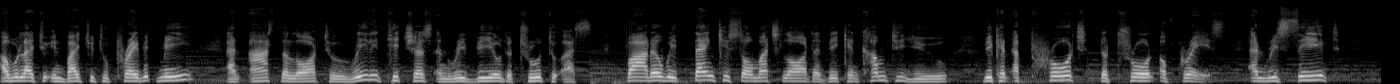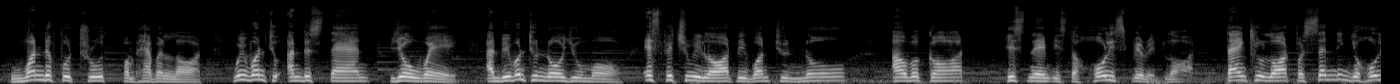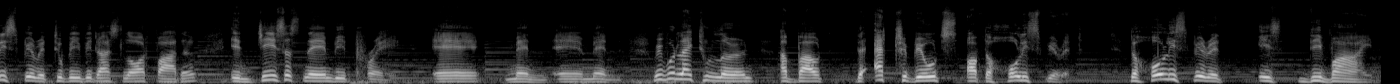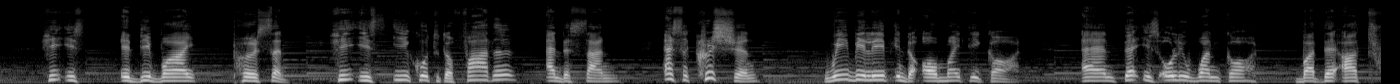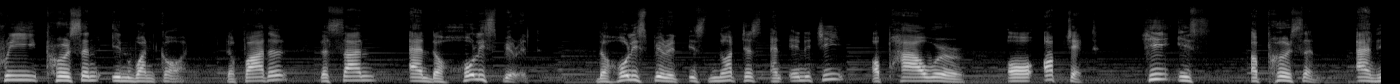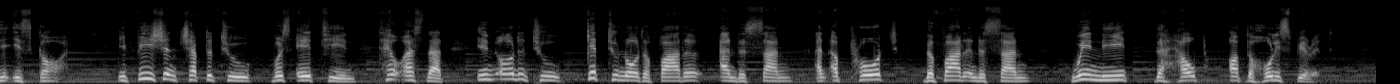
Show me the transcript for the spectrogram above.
I would like to invite you to pray with me and ask the Lord to really teach us and reveal the truth to us. Father, we thank you so much, Lord, that we can come to you, we can approach the throne of grace and receive wonderful truth from heaven, Lord. We want to understand your way and we want to know you more. Especially, Lord, we want to know our God. His name is the Holy Spirit, Lord. Thank you, Lord, for sending your Holy Spirit to be with us, Lord Father. In Jesus' name we pray. Amen. Amen. We would like to learn about the attributes of the Holy Spirit. The Holy Spirit is divine. He is a divine person. He is equal to the Father and the Son. As a Christian, we believe in the Almighty God, and there is only one God, but there are three persons in one God the Father, the Son, and the Holy Spirit. The Holy Spirit is not just an energy or power or object, He is a person and He is God. Ephesians chapter 2, verse 18 tell us that in order to get to know the Father and the Son and approach the Father and the Son, we need the help of the Holy Spirit.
